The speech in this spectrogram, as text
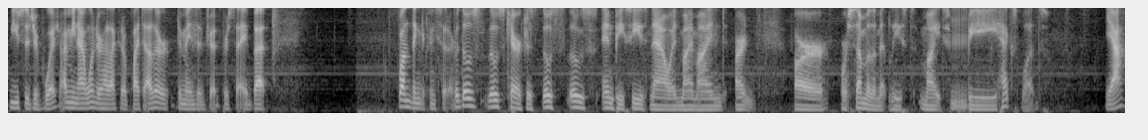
usage of wish. I mean, I wonder how that could apply to other domains of dread per se, but fun thing to consider. But those those characters, those those NPCs now in my mind aren't are or some of them at least might hmm. be hexbloods. Yeah,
